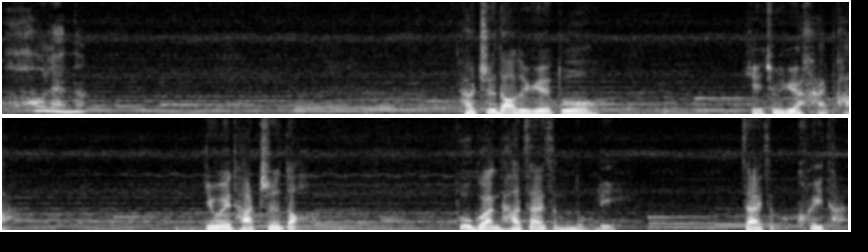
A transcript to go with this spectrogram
后来呢？他知道的越多，也就越害怕，因为他知道，不管他再怎么努力，再怎么窥探，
